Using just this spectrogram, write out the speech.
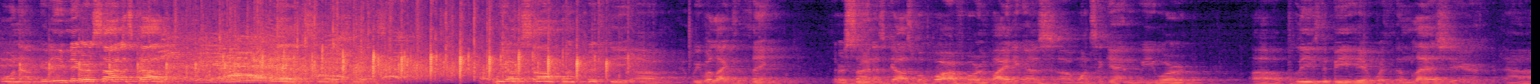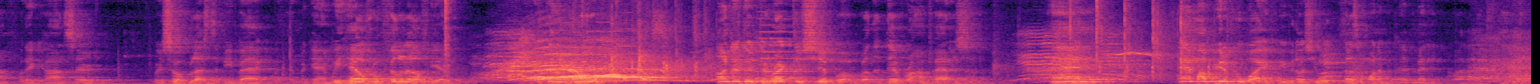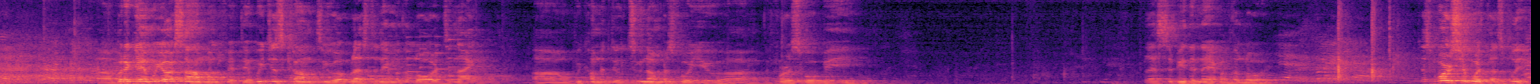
Come on now. Good evening, Ursinus College. Yes, yes, yes. Uh, we are Psalm 150. Um, we would like to thank the Ursinus Gospel Choir for inviting us. Uh, once again, we were uh, pleased to be here with them last year uh, for their concert. We're so blessed to be back with them again. We hail from Philadelphia, under the directorship of Brother Devron Patterson. And and my beautiful wife, even though she doesn't want to admit it. But, uh, uh, but again, we are Psalm 150, and we just come to uh, bless the name of the Lord tonight. Uh, we come to do two numbers for you. Uh, the first will be, Blessed be the name of the Lord. Just worship with us, please.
